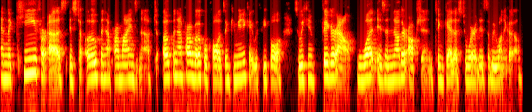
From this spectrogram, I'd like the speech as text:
And the key for us is to open up our minds enough, to open up our vocal cords and communicate with people so we can figure out what is another option to get us to where it is that we want to go.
